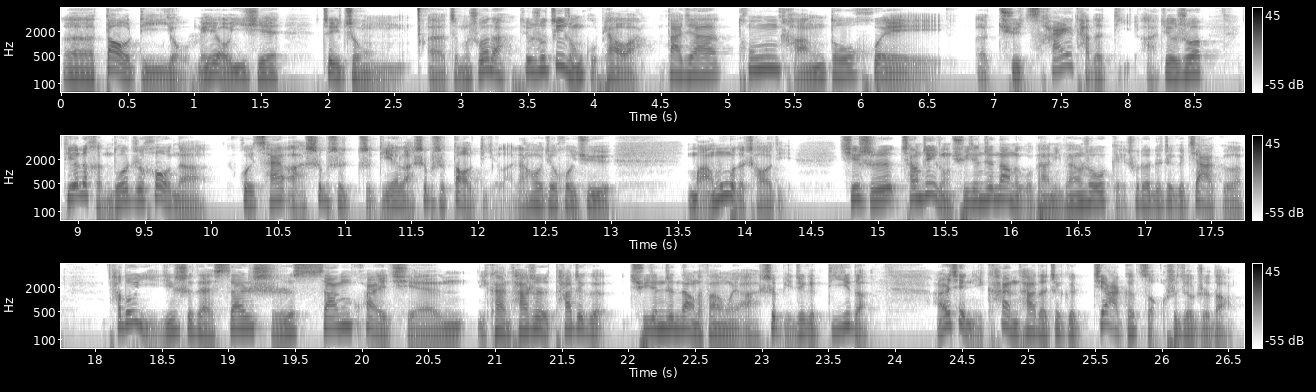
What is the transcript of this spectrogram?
呃，到底有没有一些这种呃，怎么说呢？就是说这种股票啊，大家通常都会呃去猜它的底啊，就是说跌了很多之后呢，会猜啊是不是止跌了，是不是到底了，然后就会去。盲目的抄底，其实像这种区间震荡的股票，你比方说我给出来的这个价格，它都已经是在三十三块钱。你看它是它这个区间震荡的范围啊，是比这个低的。而且你看它的这个价格走势就知道，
